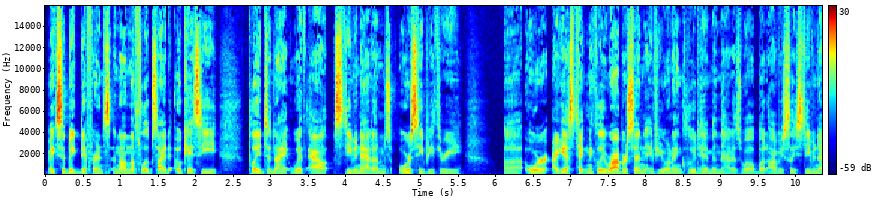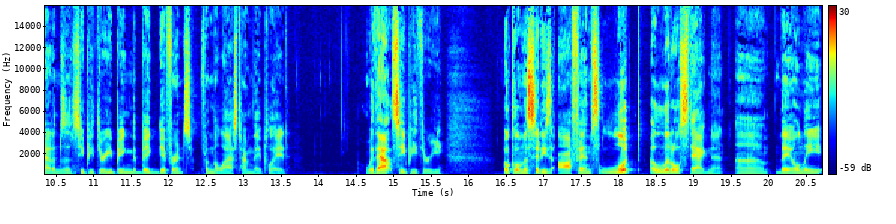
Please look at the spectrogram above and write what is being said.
makes a big difference. And on the flip side, OKC played tonight without Steven Adams or CP3, uh, or I guess technically Robertson, if you want to include him in that as well. But obviously, Steven Adams and CP3 being the big difference from the last time they played. Without CP3, Oklahoma City's offense looked a little stagnant. Um, they only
